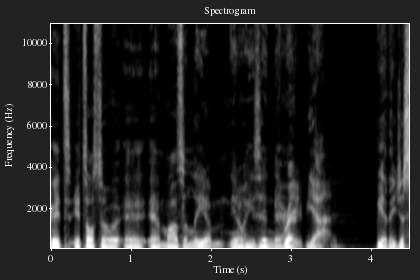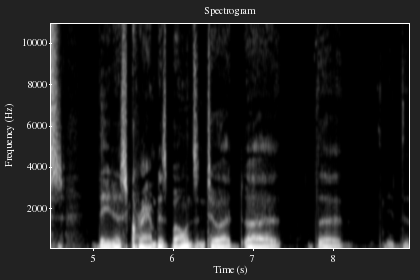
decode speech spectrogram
It's it's also a, a mausoleum. You know, he's in there. Right? Yeah, yeah. They just they just crammed his bones into a uh, the, the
